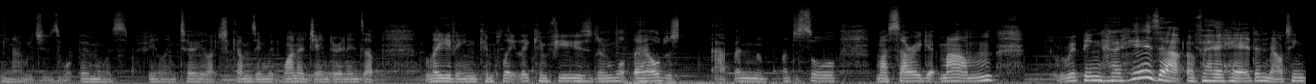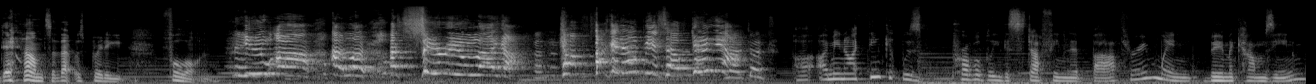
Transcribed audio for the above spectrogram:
you know, which is what Boomer was feeling too. Like she comes in with one agenda and ends up leaving completely confused and what the hell just happened? I just saw my surrogate mum ripping her hairs out of her head and melting down, so that was pretty full on. You are a, a serial liar! Can't fucking help yourself, can you? No, uh, I mean, I think it was probably the stuff in the bathroom when Boomer comes in.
